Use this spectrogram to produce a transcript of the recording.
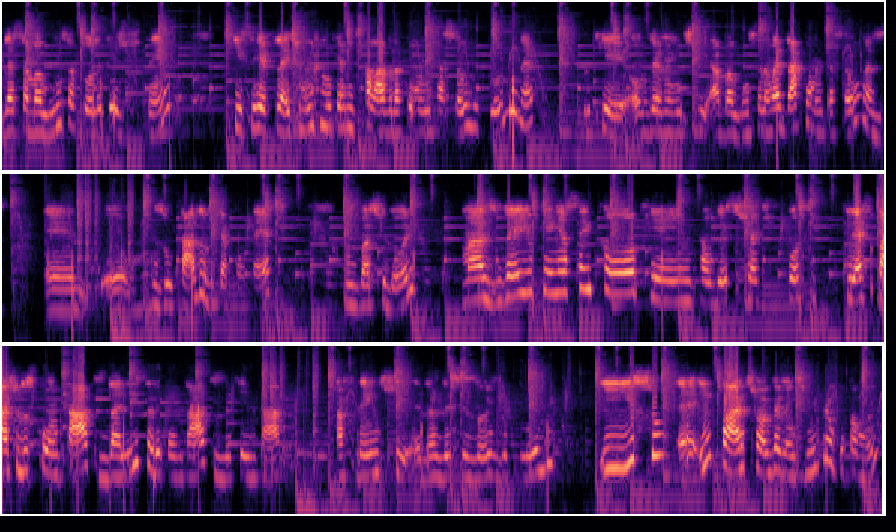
dessa bagunça toda que a gente tem, que se reflete muito no que a gente falava da comunicação do clube, né? Porque, obviamente, a bagunça não é da comunicação, mas é, é o resultado do que acontece nos bastidores. Mas veio quem aceitou, quem talvez já fosse, fizesse parte dos contatos, da lista de contatos de quem está à frente das decisões do clube. E isso, é, em parte, obviamente, me preocupa muito,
